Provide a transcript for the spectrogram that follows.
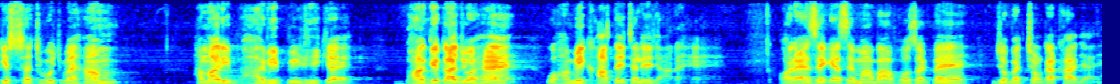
कि सचमुच में हम, हमारी भावी पीढ़ी के भाग्य का जो है, वो हम ही खाते चले जा रहे हैं। और ऐसे कैसे माँ बाप हो सकते हैं जो बच्चों का खा जाए?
